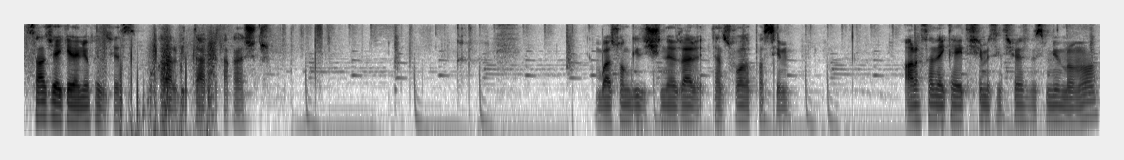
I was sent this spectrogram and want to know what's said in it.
Sadece heykellerini yok edeceğiz. Bu kadar bitti artık arkadaşlar. Bu son gidişinde özel bir tane swap basayım. Arkasından heykel yetiştirmesi yetiştirmesi bilmiyorum ama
